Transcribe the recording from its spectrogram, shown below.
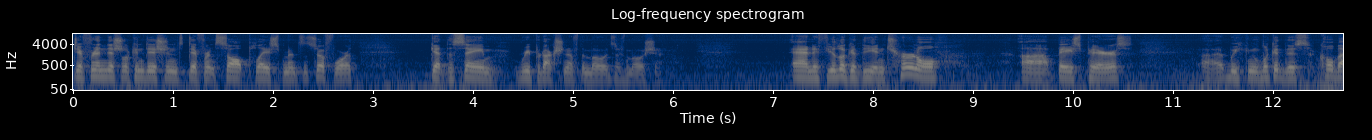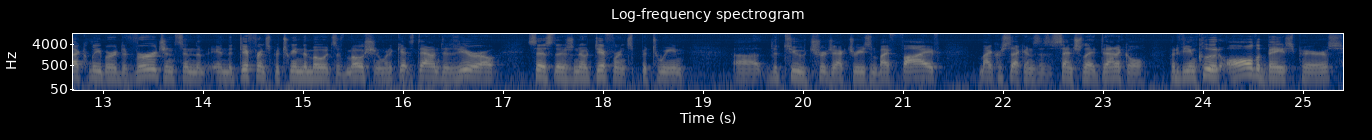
different initial conditions, different salt placements, and so forth, get the same reproduction of the modes of motion. And if you look at the internal uh, base pairs, uh, we can look at this Kullback-Leibler divergence in the, in the difference between the modes of motion. When it gets down to zero, says there's no difference between uh, the two trajectories, and by five microseconds is essentially identical. But if you include all the base pairs,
